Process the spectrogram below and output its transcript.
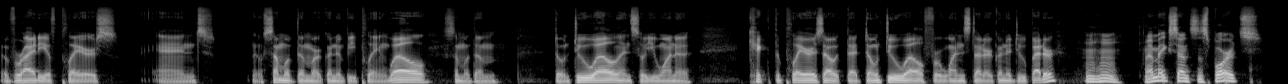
a variety of players and you know, some of them are going to be playing well, some of them don't do well and so you want to kick the players out that don't do well for ones that are going to do better. Mm-hmm. That makes sense in sports.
